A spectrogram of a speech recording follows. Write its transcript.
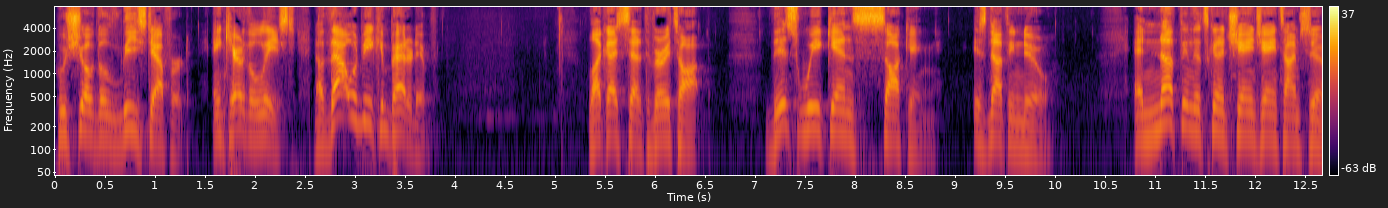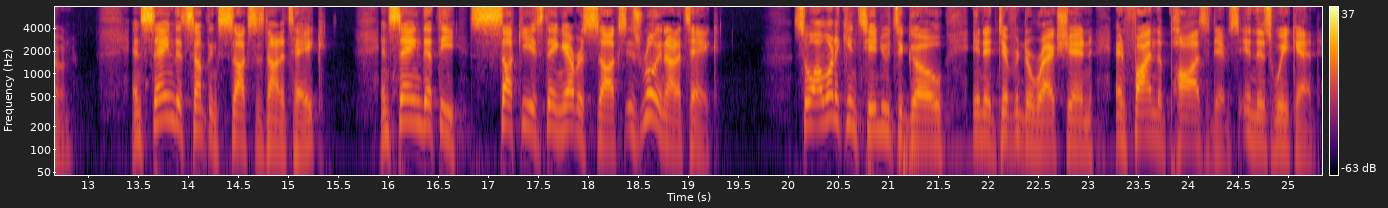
who showed the least effort and cared the least. Now, that would be competitive. Like I said at the very top, this weekend sucking is nothing new and nothing that's going to change anytime soon. And saying that something sucks is not a take, and saying that the suckiest thing ever sucks is really not a take. So I want to continue to go in a different direction and find the positives in this weekend.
